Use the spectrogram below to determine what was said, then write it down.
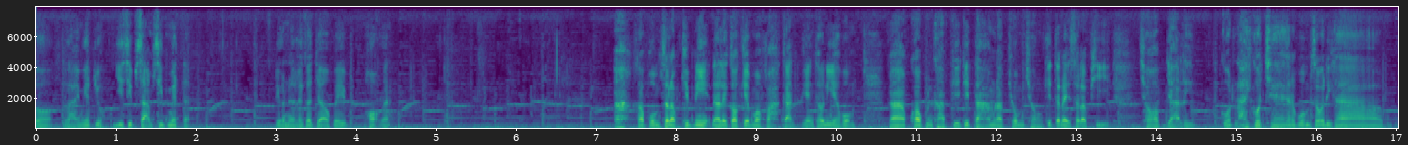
ก็หลายเม็ดอยู่ 20-30 เม็ดอะเดี๋ยวนั้นแล้วก็จะเอาไปเพาะกันอะครับผมสำหรับคลิปนี้นะเล็กก็เก็บมาฝากกันเพียงเท่านี้ครับผมครับขอบคุณครับที่ติดตามรับชมช่องกิตนัยสารพี ชอบอย่าลืมกดไลค์กดแชร์ครับผม สวัสดีครับ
